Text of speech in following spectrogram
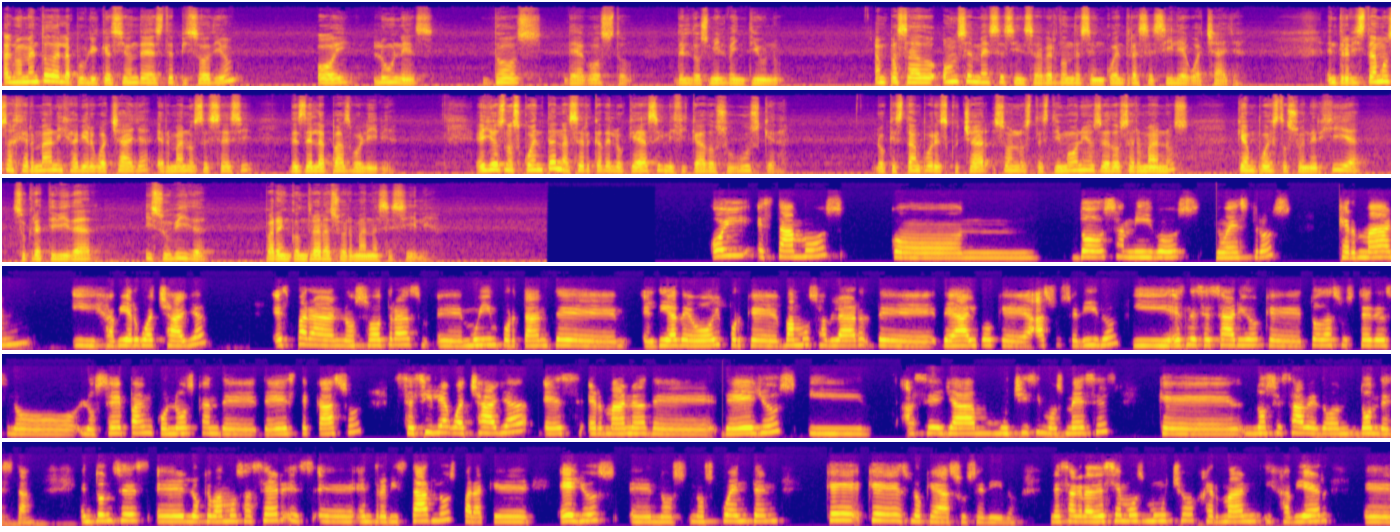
Al momento de la publicación de este episodio, hoy, lunes 2 de agosto del 2021, han pasado 11 meses sin saber dónde se encuentra Cecilia Guachaya. Entrevistamos a Germán y Javier Guachaya, hermanos de Ceci, desde La Paz, Bolivia. Ellos nos cuentan acerca de lo que ha significado su búsqueda. Lo que están por escuchar son los testimonios de dos hermanos que han puesto su energía, su creatividad y su vida para encontrar a su hermana Cecilia. Hoy estamos con dos amigos nuestros, Germán y Javier Guachaya. Es para nosotras eh, muy importante el día de hoy porque vamos a hablar de, algo que ha sucedido y es necesario que todas ustedes lo, sepan, conozcan de, este caso. Cecilia Guachaya es hermana de, de ellos y hace ya muchísimos meses que no se sabe dónde, está. Entonces, eh, lo que vamos a hacer es eh, entrevistarlos para que ellos eh, nos, cuenten qué, es lo que ha sucedido. Les agradecemos mucho, Germán y Javier.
